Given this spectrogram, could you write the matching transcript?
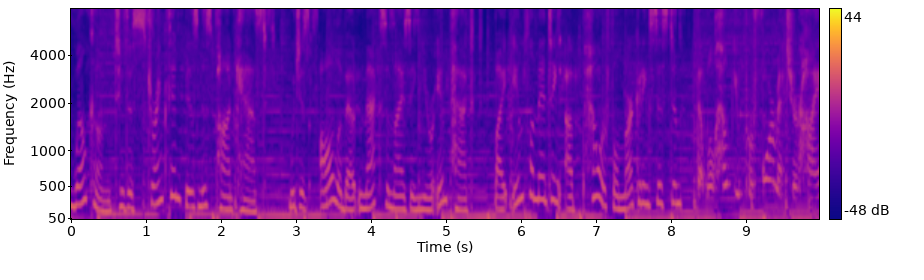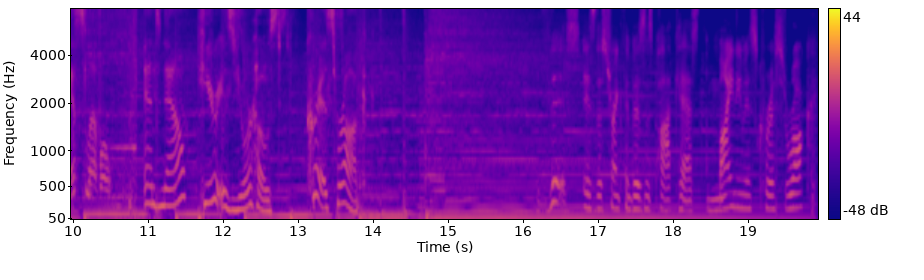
Welcome to the Strength in Business podcast, which is all about maximizing your impact by implementing a powerful marketing system that will help you perform at your highest level. And now, here is your host, Krisz Rokk. This is the Strength in Business podcast. My name is Krisz Rokk,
